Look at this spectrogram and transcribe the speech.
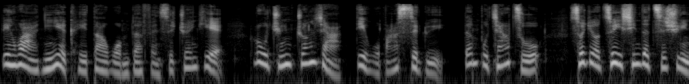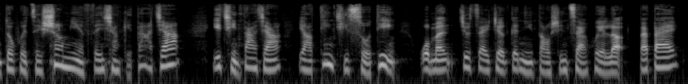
另外，你也可以到我们的粉丝专业陆军装甲第五八四旅。登布家族所有最新的资讯都会在上面分享给大家，也请大家要定期锁定。我们就在这跟您道声再会了，拜拜。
